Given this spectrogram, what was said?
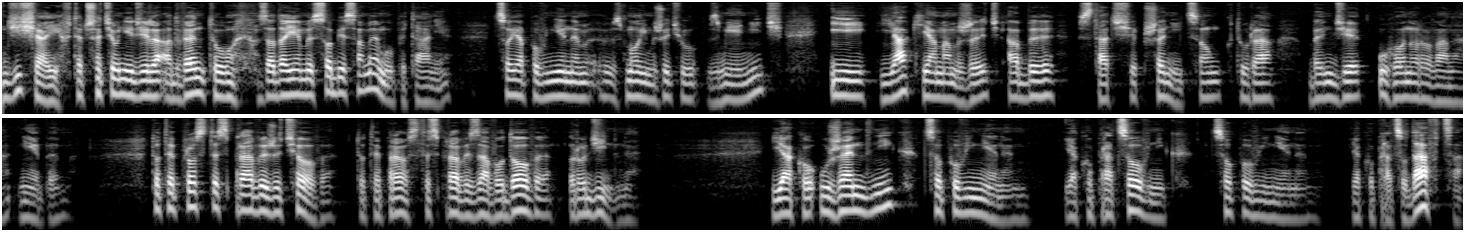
dzisiaj, w tę trzecią niedzielę Adwentu, zadajemy sobie samemu pytanie: co ja powinienem w moim życiu zmienić i jak ja mam żyć, aby stać się pszenicą, która będzie uhonorowana niebem. To te proste sprawy życiowe, to te proste sprawy zawodowe, rodzinne. Jako urzędnik, co powinienem, jako pracownik, co powinienem, jako pracodawca,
